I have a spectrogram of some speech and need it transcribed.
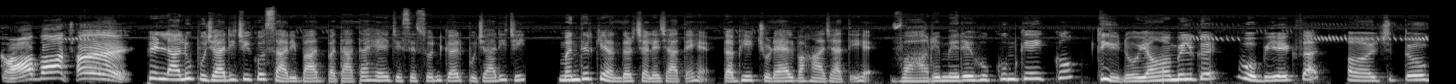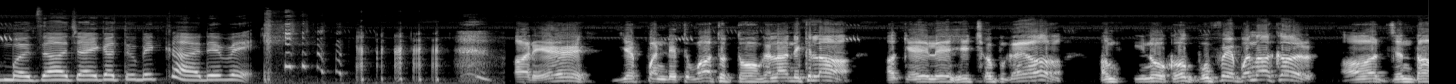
क्या बात है? फिर लालू पुजारी जी को सारी बात बताता है जिसे सुनकर पुजारी जी मंदिर के अंदर चले जाते हैं। तभी चुड़ैल वहाँ आ जाती है। वारे मेरे हुक्म के एक को तीनों यहाँ मिल गए वो भी एक साथ। आज तो मज़ा आ जाएगा तुम्हें खाने में। अरे ये पंडित माँ तो दोगला निकला। अकेले ही छुप गया। हम तीनों को बुफे बनाकर आज ज़िंदा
